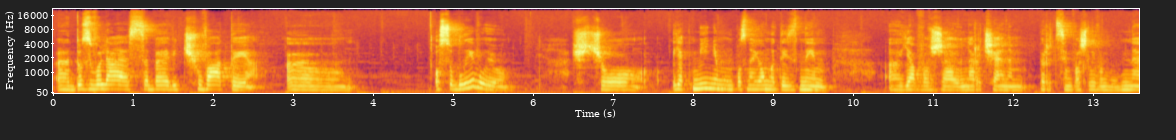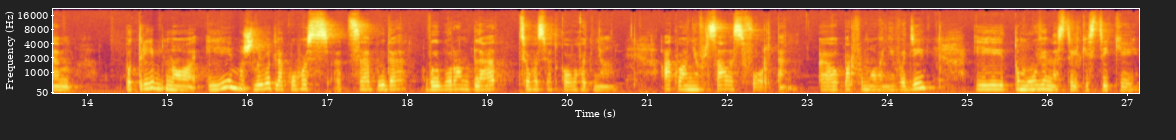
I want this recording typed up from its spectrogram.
е, дозволяє себе відчувати е, особливою, що як мінімум познайомитись з ним, е, я вважаю нареченим перед цим важливим днем потрібно, і, можливо, для когось це буде вибором для цього святкового дня. Universalis Forte е, у парфумованій воді, і тому він настільки стійкий.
